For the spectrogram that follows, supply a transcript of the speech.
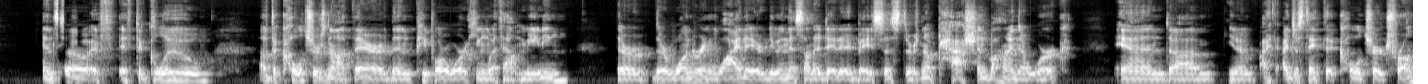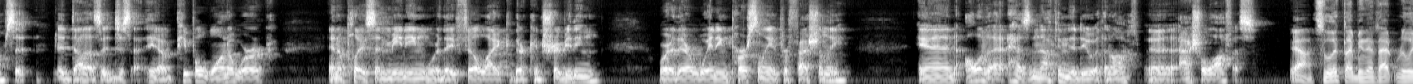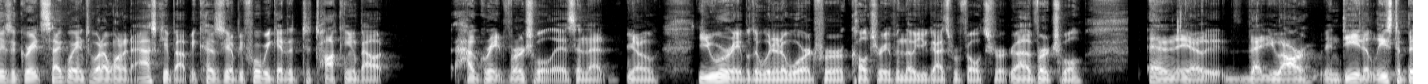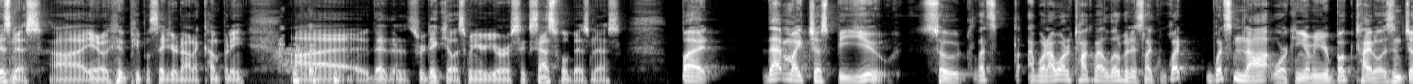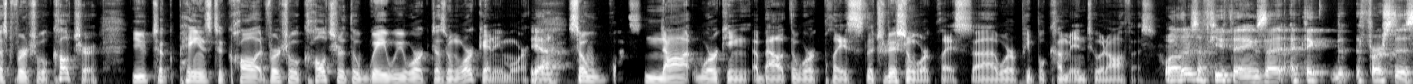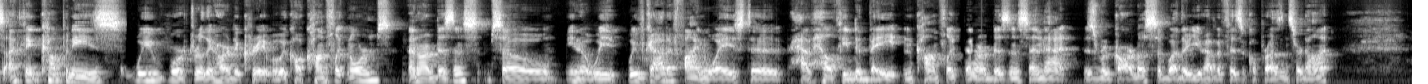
And so if if the glue of the culture is not there, then people are working without meaning. They're they're wondering why they are doing this on a day to day basis. There's no passion behind their work, and um, you know I, I just think that culture trumps it. It does. It just you know people want to work in a place of meaning where they feel like they're contributing, where they're winning personally and professionally. And all of that has nothing to do with an off, uh, actual office. Yeah. So let, I mean, that really is a great segue into what I wanted to ask you about because, you know, before we get into talking about how great virtual is and that, you know, you were able to win an award for culture, even though you guys were virtual, uh, virtual and you know that you are indeed at least a business. Uh, you know, people said you're not a company. Uh, that, that's ridiculous. I mean, you're you're a successful business, but that might just be you so let's what i want to talk about a little bit is like what what's not working i mean your book title isn't just virtual culture you took pains to call it virtual culture the way we work doesn't work anymore yeah so not working about the workplace the traditional workplace uh, where people come into an office well there's a few things I, I think the first is i think companies we worked really hard to create what we call conflict norms in our business so you know we we've got to find ways to have healthy debate and conflict in our business and that is regardless of whether you have a physical presence or not.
